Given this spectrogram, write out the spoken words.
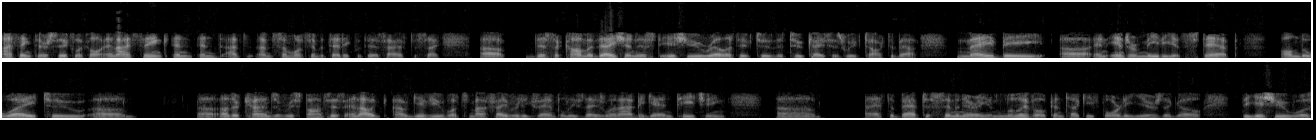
I think they're cyclical, and I think, and and I, am somewhat sympathetic with this. I have to say, uh, this accommodationist issue relative to the two cases we've talked about may be uh, an intermediate step on the way to um, uh, other kinds of responses. And I'll I'll give you what's my favorite example these days. When I began teaching uh, at the Baptist Seminary in Louisville, Kentucky, 40 years ago, the issue was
